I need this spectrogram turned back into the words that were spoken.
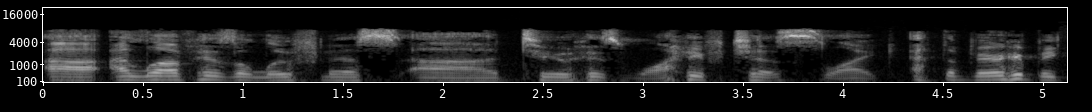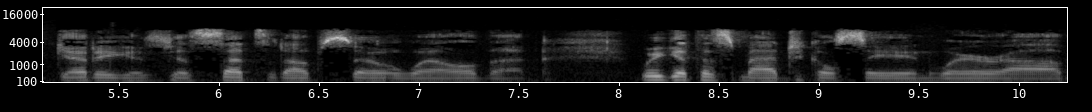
Uh, I love his aloofness uh, to his wife. Just like at the very beginning, it just sets it up so well that we get this magical scene where um,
